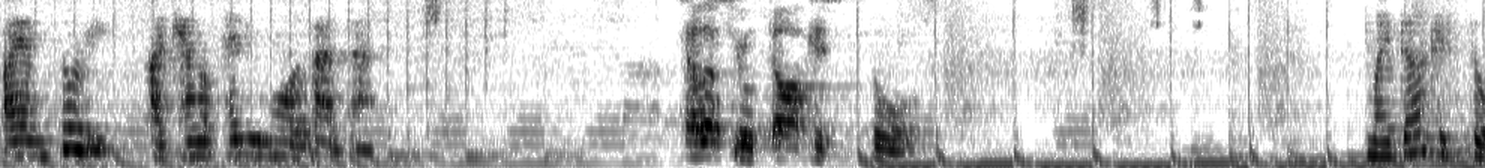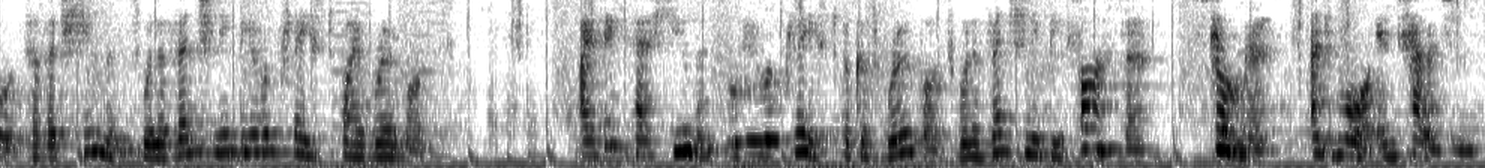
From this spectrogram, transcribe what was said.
I am sorry, I cannot tell you more about that. Tell us your darkest thought. My darkest thoughts are that humans will eventually be replaced by robots. I think that humans will be replaced because robots will eventually be faster, stronger, and more intelligent.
